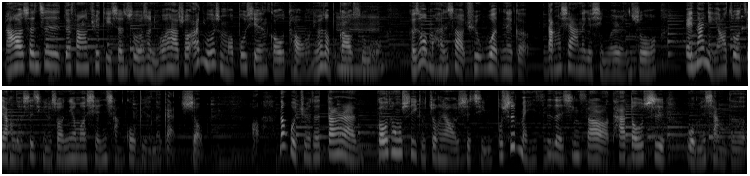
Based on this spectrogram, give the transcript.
然后甚至对方去提申诉的时候，你问他说啊，你为什么不先沟通？你为什么不告诉我？嗯，可是我们很少去问那个当下那个行为人说，诶，那你要做这样的事情的时候，你有没有先想过别人的感受？好那我觉得，当然沟通是一个重要的事情，不是每一次的性骚扰，它都是我们想的，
